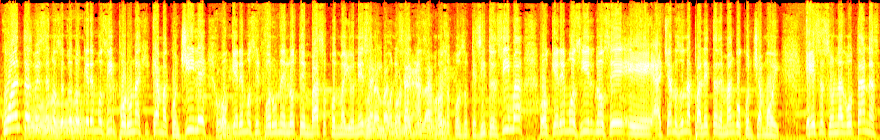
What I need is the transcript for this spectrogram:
¿Cuántas veces nosotros no queremos ir por una jicama con chile o queremos ir por un elote en vaso con mayonesa, limón y sal bien sabroso con su quesito encima o queremos ir, no sé, eh, a echarnos una paleta de mango con chamoy? Esas son las botanas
